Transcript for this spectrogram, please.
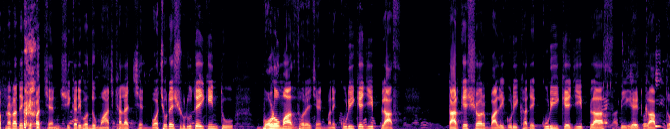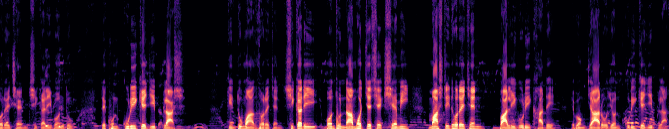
আপনারা দেখতে পাচ্ছেন শিকারী বন্ধু মাছ খেলাচ্ছেন। বছরের শুরুতেই কিন্তু বড় মাছ ধরেছেন মানে কুড়ি কেজি প্লাস তারকেশ্বর বালিগুড়ি খাদে কুড়ি কেজি প্লাস ব্রিগেড কাপ ধরেছেন শিকারী বন্ধু। দেখুন, কুড়ি কেজি প্লাস কিন্তু মাছ ধরেছেন। শিকারী বন্ধুর নাম হচ্ছে শেখ সেমি। মাছটি ধরেছেন বালিগুড়ি খাদে এবং যার ওজন কুড়ি কেজি প্লাস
